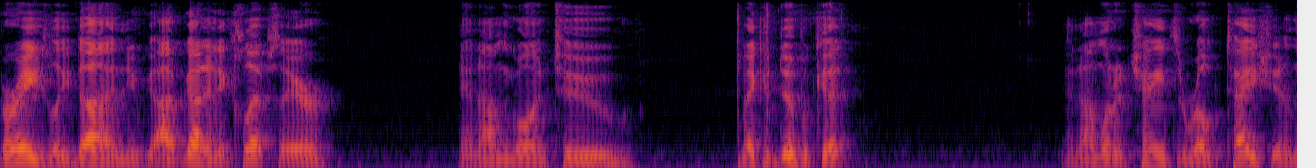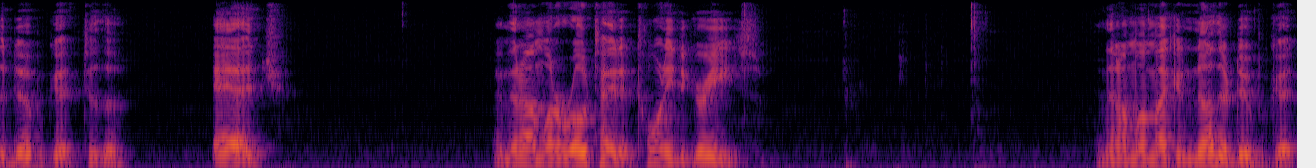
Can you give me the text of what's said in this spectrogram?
Very easily done. You've, I've got an eclipse there, and I'm going to make a duplicate, and I'm going to change the rotation of the duplicate to the edge and then I'm going to rotate it 20 degrees. And then I'm going to make another duplicate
